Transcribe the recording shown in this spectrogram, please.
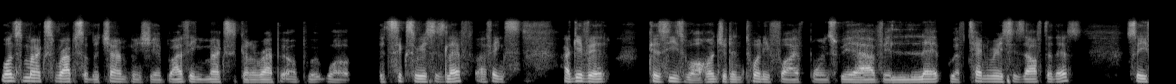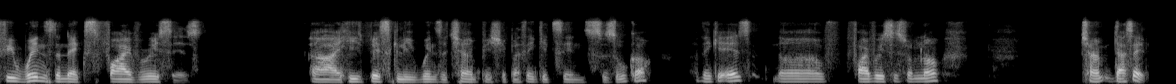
once Max wraps up the championship, I think Max is going to wrap it up with what with six races left. I think I give it because he's what 125 points. We have 11, we have 10 races after this. So if he wins the next five races, uh, he basically wins the championship. I think it's in Suzuka. I think it is uh, five races from now. Champ, that's it.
